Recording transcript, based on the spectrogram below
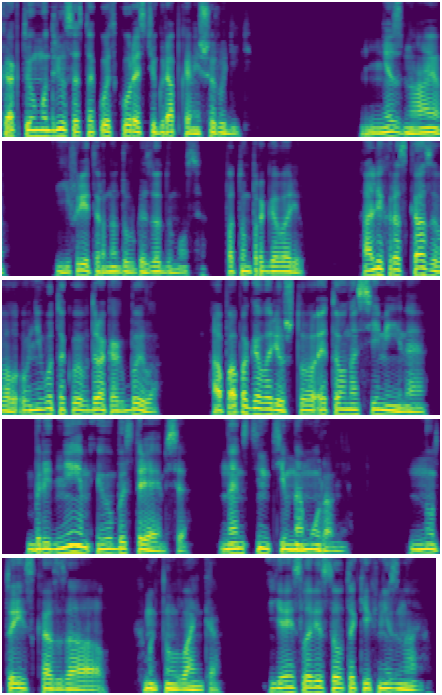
Как ты умудрился с такой скоростью грабками шарудить? Не знаю. Ефрейтор надолго задумался. Потом проговорил. Олег рассказывал, у него такое в драках было. А папа говорил, что это у нас семейное. Бреднеем и убыстряемся. На инстинктивном уровне. «Ну ты и сказал», — хмыкнул Ванька. «Я и словесов таких не знаю».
